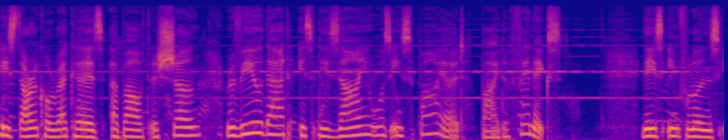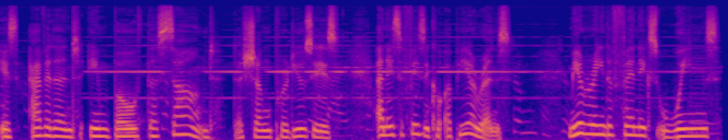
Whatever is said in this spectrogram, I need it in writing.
Historical records about the sheng reveal that its design was inspired by the phoenix. This influence is evident in both the sound the sheng produces and its physical appearance, mirroring the phoenix wings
